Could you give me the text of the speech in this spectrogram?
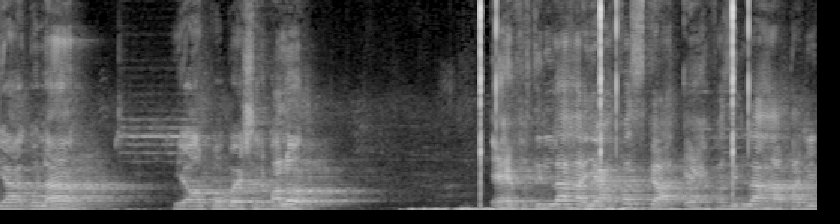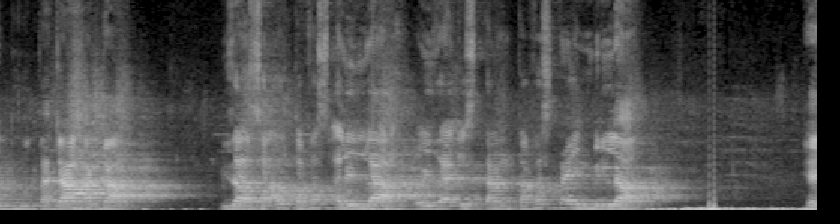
ইয়া গোলাম ইয়া অল্প বয়সের বালক, এহফাজিল্লাহ ইয়াহফাজকা, এহফাজিল্লাহ তাজিদহু তাজাহাকা ইজা সাআল তাফাসআলিল্লাহ ওয়া ইজা ইস্তান তাফাস্তাইন বিল্লাহ। হে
